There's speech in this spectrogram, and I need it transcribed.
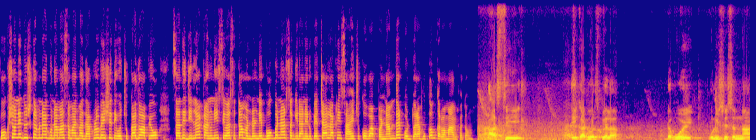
પોક્સો અને દુષ્કર્મના ગુનામાં સમાજમાં દાખલો બેસે તેવો ચુકાદો આપ્યો. સાથે જિલ્લા કાનૂની સેવા સત્તા મંડળને ભોગ બનનાર સગીરાને રૂપિયા ચાર લાખની સહાય ચૂકવવા પણ નામદાર કોર્ટ દ્વારા હુકમ કરવામાં આવ્યો હતો. આજથી એકાદ વર્ષ પહેલાં ડભોઈ પોલીસ સ્ટેશનના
